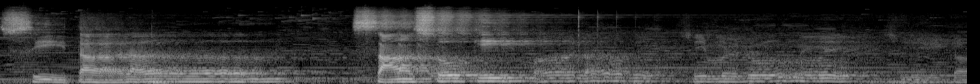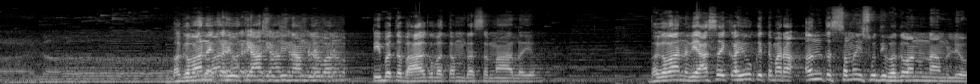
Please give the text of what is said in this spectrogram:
સીતારા સાસો કી ભગવાને કહ્યું ક્યાં સુધી નામ લેવાનું પીબત ભાગવતમ રસમાલયમ ભગવાન વ્યાસે કહ્યું કે તમારા અંત સમય સુધી ભગવાનનું નામ લ્યો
